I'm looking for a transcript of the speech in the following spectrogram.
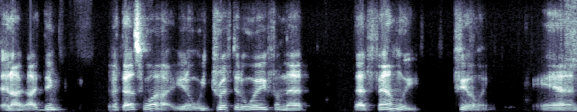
And I, I think that that's why, you know, we drifted away from that that family feeling. And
